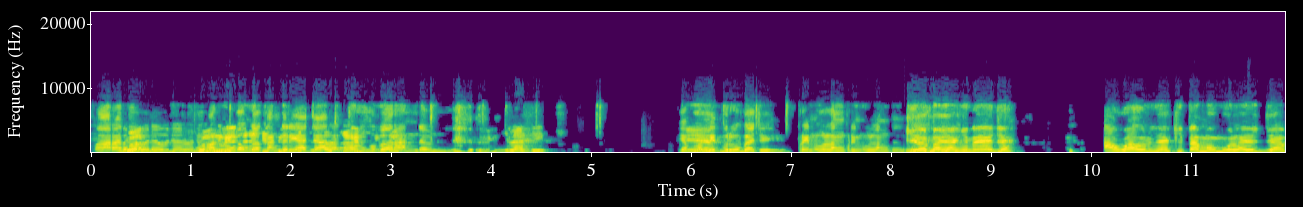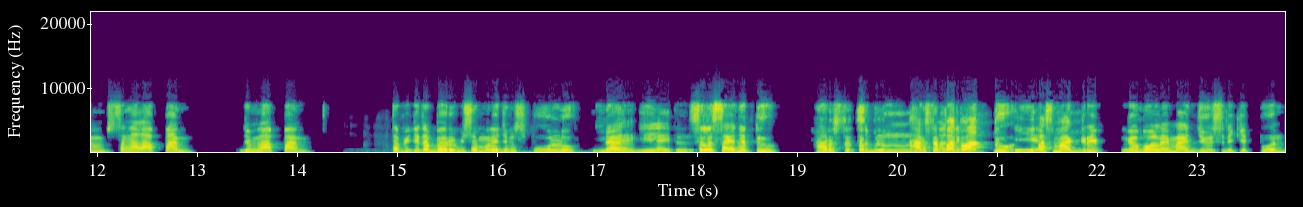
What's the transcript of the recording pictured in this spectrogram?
Parah tuh. Gua- Bener, bener, bener, Yang paling dibanggakan dari acara tuh sih. rundown. gila sih Tiap Iya. menit berubah cuy. Print ulang, print ulang tuh. Gila bayangin aja. Awalnya kita mau mulai jam setengah delapan. Jam 8. Tapi kita baru bisa mulai jam 10. Gila, Dan gila itu. selesainya tuh harus tetap Sebelum harus tepat maghrib. waktu. Iya. Pas maghrib. Nggak Iya. boleh maju sedikit pun.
